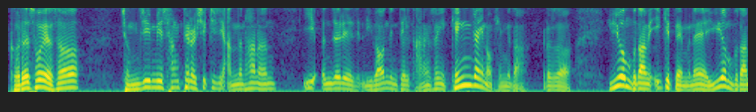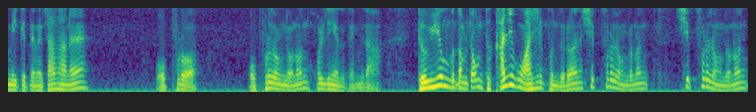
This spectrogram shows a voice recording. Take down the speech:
거래소에서 정지 및 상패를 시키지 않는 한은 이 언저리에 리바운딩 될 가능성이 굉장히 높습니다. 그래서 위험 부담이 있기 때문에 위험 부담이 있기 때문에 자산의 5% 5% 정도는 홀딩해도 됩니다. 더 위험 부담을 조금 더 가지고 가실 분들은 10% 정도는 10% 정도는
